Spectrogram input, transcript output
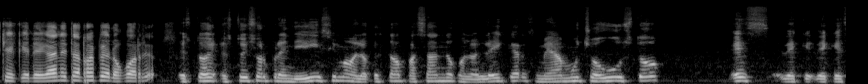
¿Que, que le gane tan rápido a los Warriors? Estoy, estoy sorprendidísimo de lo que ha estado pasando con los Lakers. Me da mucho gusto. Es de que, de que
